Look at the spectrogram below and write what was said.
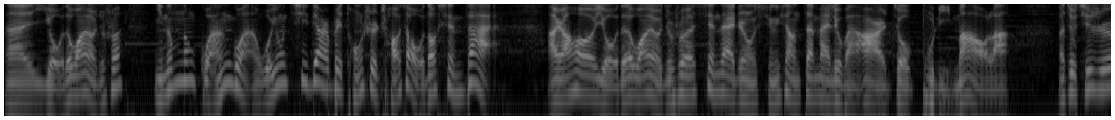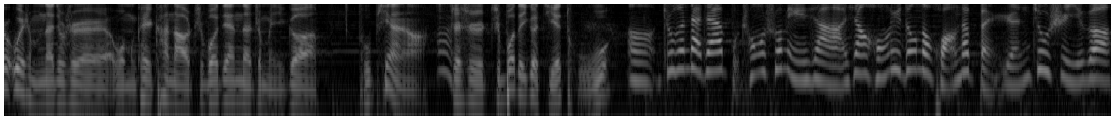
呃，有的网友就说你能不能管管我用气垫被同事嘲笑我到现在啊？然后有的网友就说现在这种形象再卖六百二就不礼貌了啊！就其实为什么呢？就是我们可以看到直播间的这么一个。图片啊，这是直播的一个截图。嗯，就跟大家补充说明一下啊，像红绿灯的黄，他本人就是一个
